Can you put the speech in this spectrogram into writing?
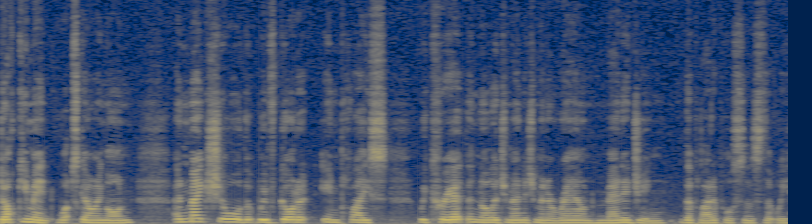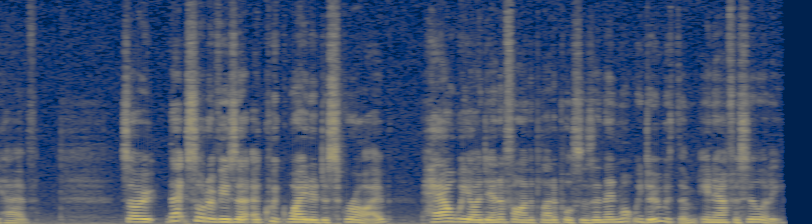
Document what's going on and make sure that we've got it in place. We create the knowledge management around managing the platypuses that we have. So that sort of is a, a quick way to describe how we identify the platypuses and then what we do with them in our facility.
